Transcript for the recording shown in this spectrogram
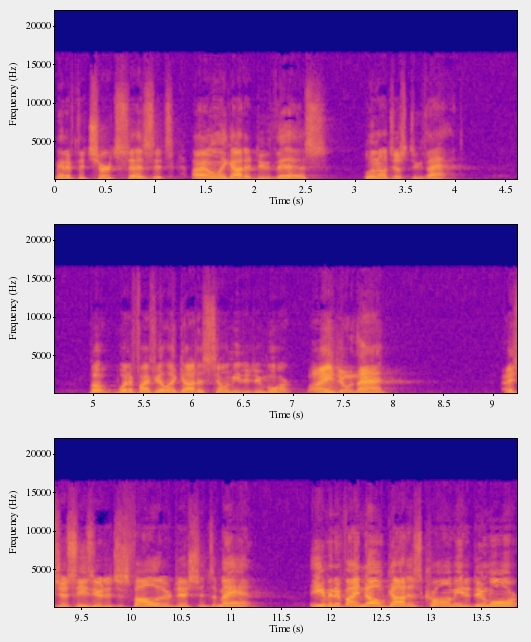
Man, if the church says it's, I only got to do this, well, then I'll just do that. But what if I feel like God is telling me to do more? Well, I ain't doing that. It's just easier to just follow the traditions of man, even if I know God is calling me to do more.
